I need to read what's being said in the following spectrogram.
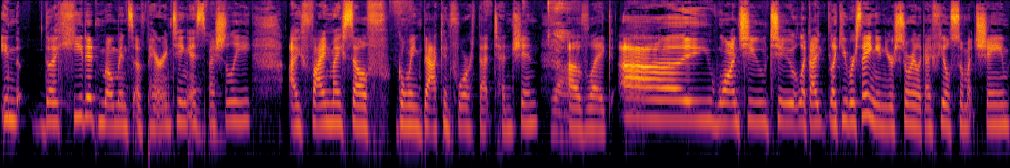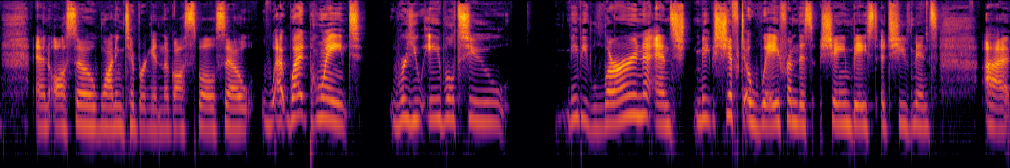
in the heated moments of parenting mm-hmm. especially mm-hmm. i find myself going back and forth that tension yeah. of like i want you to like i like you were saying in your story like i feel so much shame and also wanting to bring in the gospel so at what point were you able to maybe learn and sh- maybe shift away from this shame-based achievement uh,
